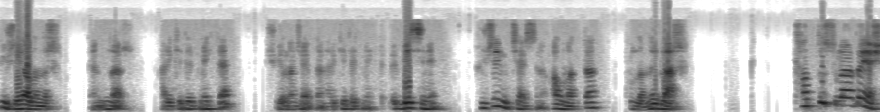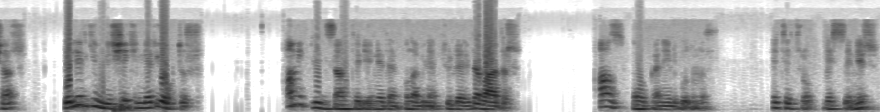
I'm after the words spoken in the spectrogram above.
hücreye alınır. Yani bunlar hareket etmekte, şu yalancı ayaklarını hareket etmekte ve besini hücrenin içerisine almakta kullanırlar. Tatlı sularda yaşar, belirgin bir şekilleri yoktur. Amipli dizanteriye neden olabilen türleri de vardır. Az organeli bulunur. Heterotrop beslenir,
